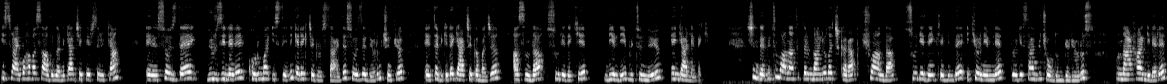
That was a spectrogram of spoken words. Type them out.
İsrail bu hava saldırılarını gerçekleştirirken e, sözde Dürzileri koruma isteğini gerekçe gösterdi. Sözde diyorum çünkü e, tabii ki de gerçek amacı aslında Suriye'deki birliği, bütünlüğü engellemek. Şimdi bütün bu anlattıklarımdan yola çıkarak şu anda Suriye denkleminde iki önemli bölgesel güç olduğunu görüyoruz. Bunlar hangileri?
